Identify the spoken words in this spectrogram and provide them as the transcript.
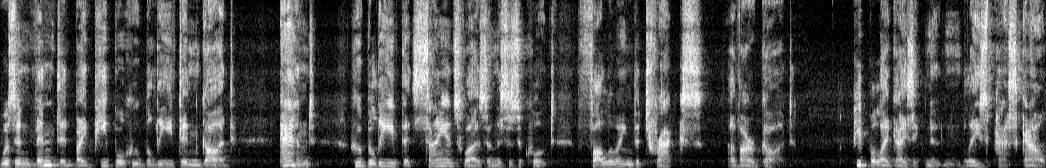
was invented by people who believed in God and who believed that science was, and this is a quote, following the tracks of our God. People like Isaac Newton, Blaise Pascal,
